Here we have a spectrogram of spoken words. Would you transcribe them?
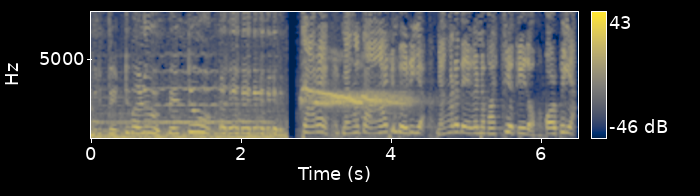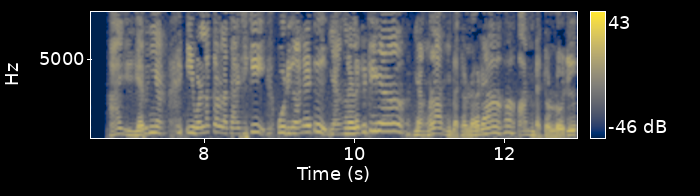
ഇവർ പെട്ടുപാളു പെട്ടു. സാറേ ഞങ്ങൾക്ക് ആരും പേടില്ല ഞങ്ങളുടെ ബേഗ് ഫസ്റ്റ് ചെക്ക് ചെയ്തോ? കുഴപ്പമില്ല. ആ പിന്നെ ഇവളുടെ കള്ളക്കാശിക്ക് കുടുങ്ങാനായിട്ട് ഞങ്ങളെ കിട്ടില്ല ഞങ്ങൾ അണ്ടത്തുള്ളവരാ അണ്ടത്തുള്ളവര്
